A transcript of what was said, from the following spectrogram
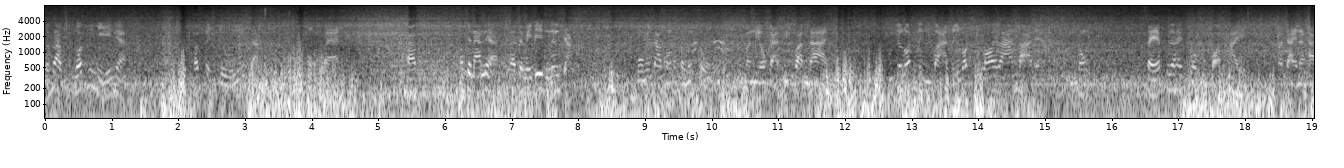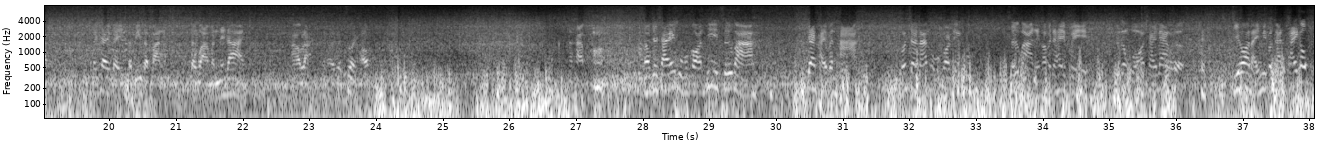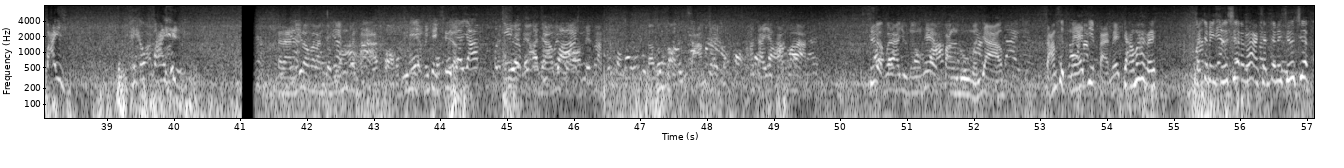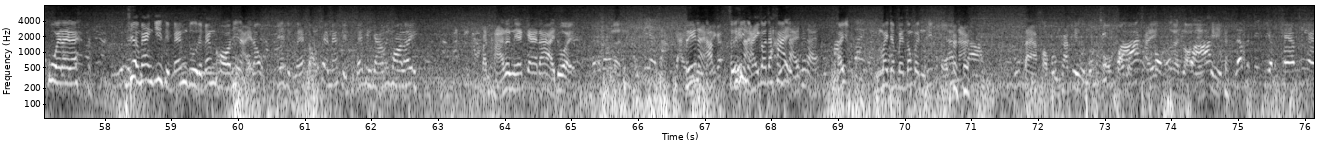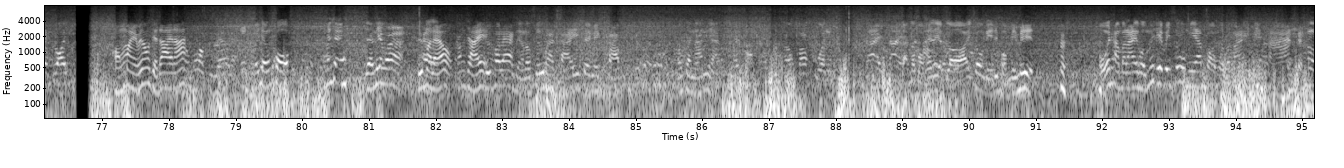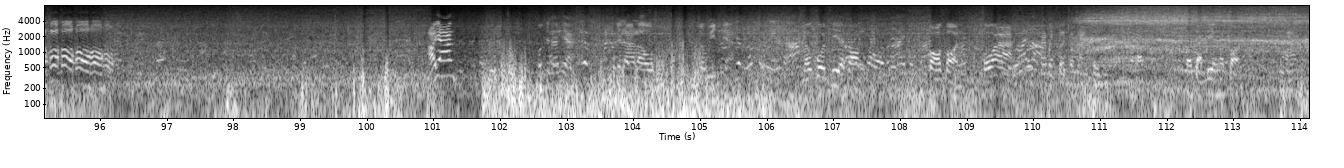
สำหรับรถที่หนีเนี่ยเขาติดอยู่เนื่องจากหกแหวนครับเพราะฉะนั้นเนี่ยเราจะไม่ดิ้นเนื่องจากโมเมนตัมของถนนมันสูงมันมีโอกาสพลิกคว่ำได้คุณจะลดหนึ่งบาทหรือลดร้อยล้านบาทเนี่ยคุณต้องเซฟเพื่อให้ตัวคุณปลอดภัยเข้าใจนะครับ ไม่ใช่ไปตะบี้ตะบันแต่ว่ามันไม่ได้ เอาละเราจะช่วยเขา นะครับ เราจะใช้อุปกรณ์ที่ซื้อมาแก้ไขปัญหา เพราะฉะนั้นอุปกรณ์ที่คุณซื้อมาเนี่ยเขาไม่ได้ให้ฟรีไม่ต้องห่วใช้แม่งเถอะยี่ห้อไหนมีประกันใช้เข้าไปใช้เข้าไปขณะนี้เรากำลังจะวินปัญหาของวินเนี่ไม่ใช่เชือกพยายามเมื่อกเชือเนี่กยเนี่ยมอามาจจะไม่พอเห็นป่ะเราต้องต่อถึงสามเส้นเข้าใจยังครับว่าเชือกเวลาอยู่ในกรุงเทพฟังดูเหมือนยาว 30 เมตร28 เมตรยาวมากเลย ฉันจะไปซื้อเชือกลากฉันจะไปซื้อเชือกคุยอะไรเลย เชือกแม่ง20เมตรมึงดูเดี๋ยวแม่งพอที่ไหนเรา20เมตร2เส้นแม่ง10เมตรยังยาวไม่พอเลย ปัญหาเรื่องนี้แก้ได้ด้วยเงินซื้อที่ไหนครับซื้อที่ไหนก็ได้ซื้อที่ไหนที่ไหนเฮ้ยไม่จำเป็นต้องเป็นที่ผมนะแต่ขอบคุณครับที่อุดหนุนผมเพราะผมใช้เงินหล่อเลี้ยงชีพแล้วมันจะเหยียบแคมนี่ไงรอยของใหม่ไม่ต้องเสียดายนะงอกอยู่แล้วแหละไม่ใช่ของผมไม่ใช่อย่าเรียกว่าซื้อมาแล้วต้องใช้ซื้อข้อแรกเนี่ยเราซื้อมาใช้ใช่ไหมครับเพ ราะฉะนั้นเนี่ยเราก็ควรได้ได้จัดระบบให้เรียบร้อยโชคดีที่ผมมีมีดผมไม่ทำอะไรผมไม่ได้ไปสู้เมียปอกผลไม้ให้เมียทานโอ้โหเอายังเพราะฉะนั้นเนี่ยเวลาเราจะวินเนี่ยเราควรที่จะต้องกอก่อน เพราะว่าให้มันเกิดกำลังตึงนะครับ เราจัดเรียงมันก่อนนะฮะ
